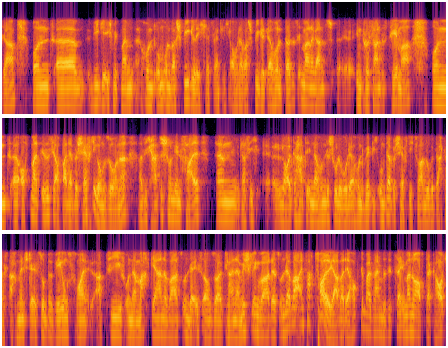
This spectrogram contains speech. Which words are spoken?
ja, und äh, wie gehe ich mit meinem Hund um und was spiegele ich letztendlich auch oder was spiegelt der Hund? Das ist immer ein ganz äh, interessantes Thema. Und äh, oftmals ist es ja auch bei der Beschäftigung so, ne? Also ich hatte schon den Fall, ähm, dass ich äh, Leute hatte in der Hundeschule, wo der Hund wirklich unterbeschäftigt war und du gedacht hast, ach Mensch, der ist so bewegungsfreudig aktiv und er macht gerne was und der ist auch so ein kleiner Mischling war das und der war einfach toll, ja, aber der hockte bei seinem Besitzer immer nur auf der Couch.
